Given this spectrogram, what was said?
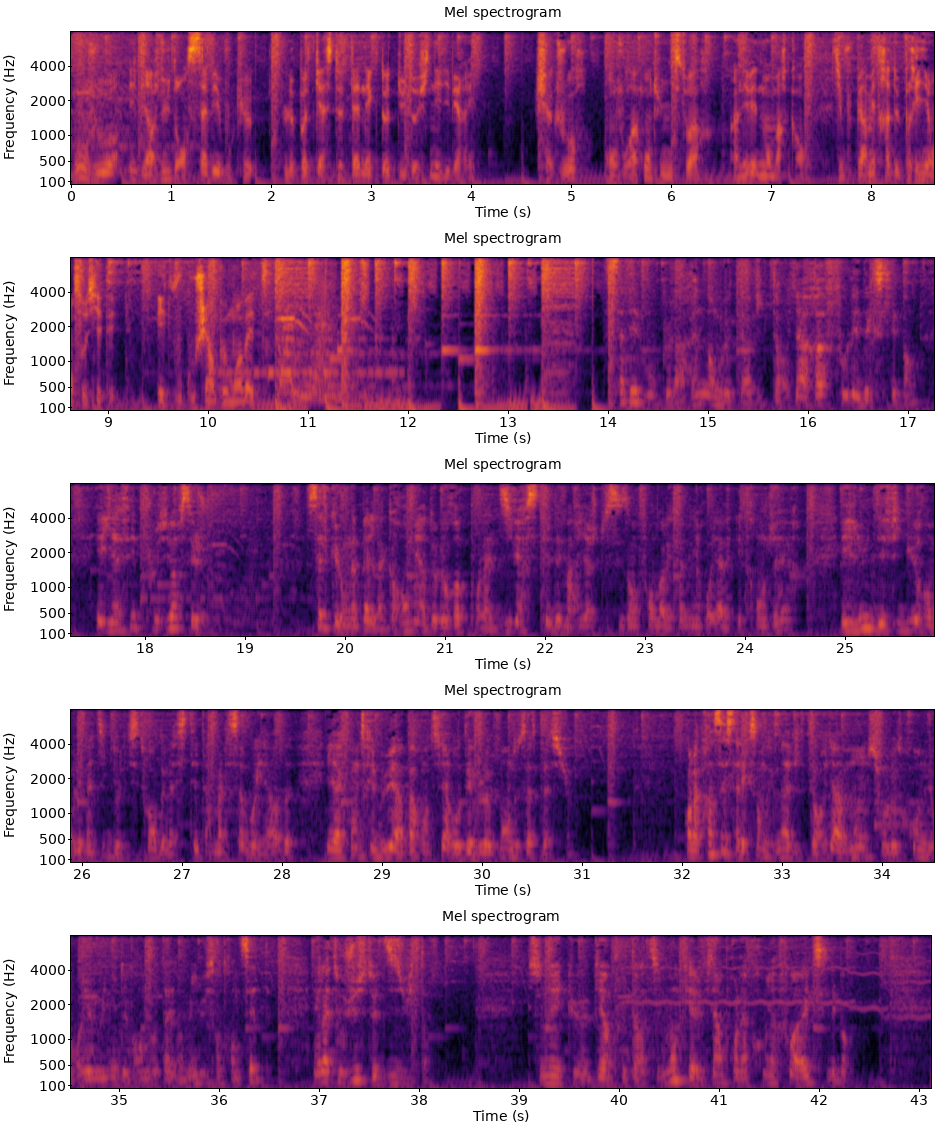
Bonjour et bienvenue dans Savez-vous que, le podcast d'anecdotes du Dauphiné libéré. Chaque jour, on vous raconte une histoire, un événement marquant, qui vous permettra de briller en société et de vous coucher un peu moins bête. Savez-vous que la reine d'Angleterre Victoria raffolait d'Aix-les-Bains et y a fait plusieurs séjours? Celle que l'on appelle la grand-mère de l'Europe pour la diversité des mariages de ses enfants dans les familles royales étrangères est l'une des figures emblématiques de l'histoire de la cité thermale savoyarde et a contribué à part entière au développement de sa station. Quand la princesse Alexandrina Victoria monte sur le trône du Royaume-Uni de Grande-Bretagne en 1837, elle a tout juste 18 ans. Ce n'est que bien plus tardivement qu'elle vient pour la première fois à Aix-les-Bains.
